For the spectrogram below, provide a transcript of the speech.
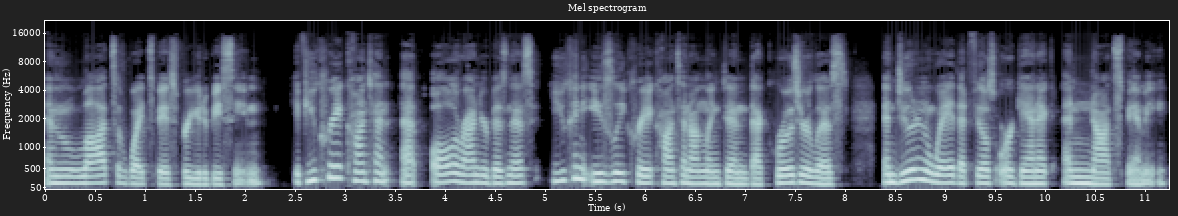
and lots of white space for you to be seen. If you create content at all around your business, you can easily create content on LinkedIn that grows your list and do it in a way that feels organic and not spammy.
